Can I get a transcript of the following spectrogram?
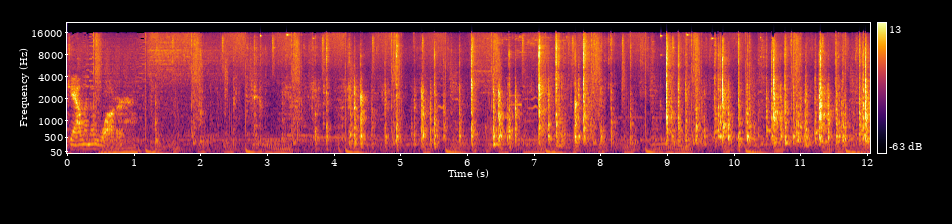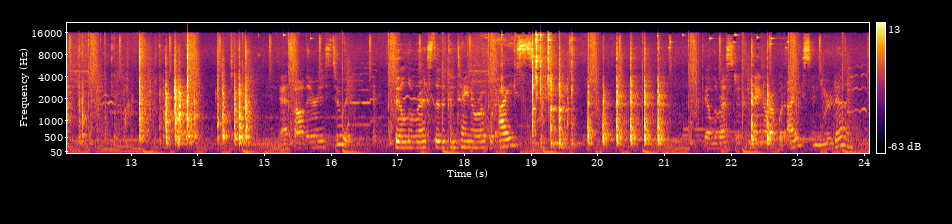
Gallon of water. That's all there is to it. Fill the rest of the container up with ice. Fill the rest of the container up with ice and you're done.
